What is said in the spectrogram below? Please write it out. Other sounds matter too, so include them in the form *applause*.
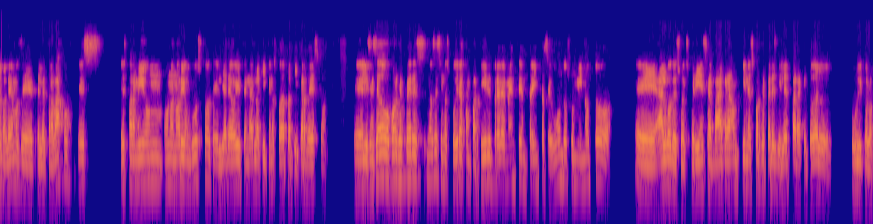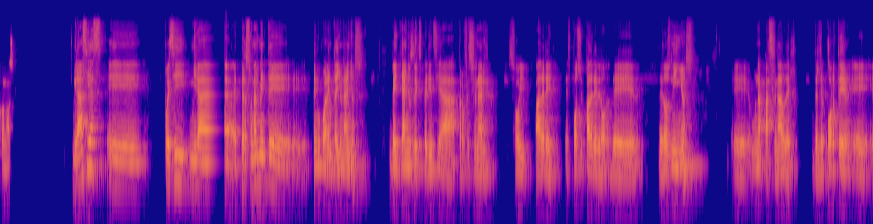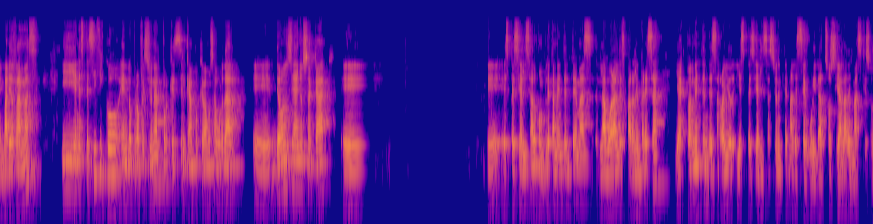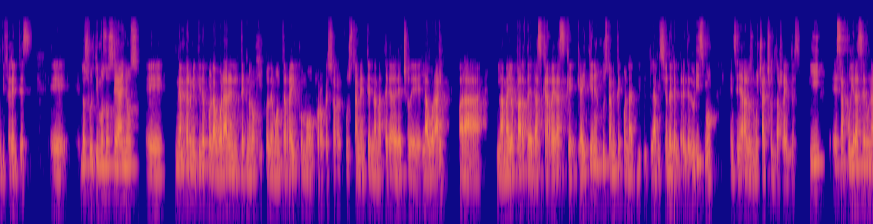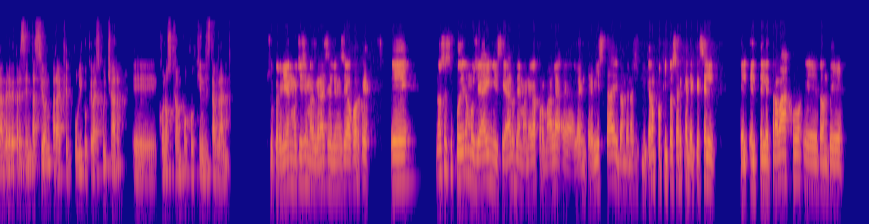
hablemos de teletrabajo. Es, es para mí un, un, honor y un gusto el día de hoy tenerlo aquí que nos pueda platicar de esto. Eh, licenciado Jorge Pérez, no sé si nos pudiera compartir brevemente en 30 segundos, un minuto, eh, algo de su experiencia, background. ¿Quién es Jorge Pérez Vilet para que todo el público lo conozca? Gracias. Eh, pues sí, mira, personalmente tengo 41 años, 20 años de experiencia profesional. Soy padre, esposo y padre de, de, dos niños, un apasionado del, del deporte en varias ramas y en específico en lo profesional, porque es el campo que vamos a abordar. Eh, de 11 años acá, eh, eh, especializado completamente en temas laborales para la empresa y actualmente en desarrollo y especialización en temas de seguridad social, además que son diferentes. Los últimos 12 años me han permitido colaborar en el Tecnológico de Monterrey como profesor justamente en la materia de derecho de laboral para la mayor parte de las carreras que, ahí tienen justamente con la, visión del emprendedurismo, enseñar a los muchachos las reglas. Y esa pudiera ser una breve presentación para que el público que va a escuchar eh, conozca un poco quién le está hablando. Súper bien, muchísimas gracias, licenciado Jorge. Eh, no sé si pudiéramos ya iniciar de manera formal la, eh, entrevista y donde nos explicara un poquito acerca de qué es el, el, teletrabajo, donde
